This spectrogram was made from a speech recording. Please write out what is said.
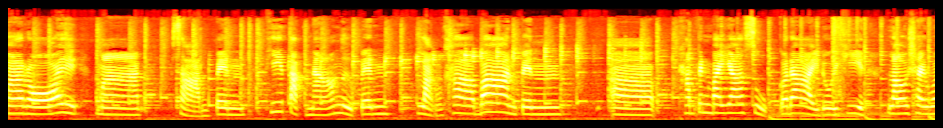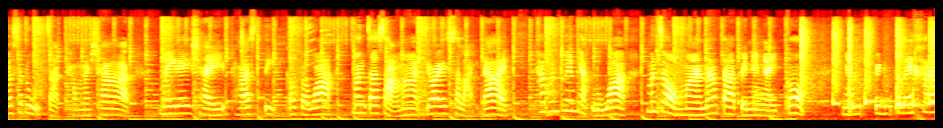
มาร้อยมาสารเป็นที่ตักน้ำหรือเป็นหลังคาบ้านเป็นอ่าทำเป็นใบยาสูบก็ได้ โดยที่เราใช้วัสดุจากธรรมชาติ ไม่ได้ใช้พลาสติก ก็แปลว่า มันจะสามารถย่อยสลายได้ ถ้าเพื่อนๆอยากรู้ว่า มันจะออกมาหน้าตาเป็นยังไงก็งั้นไปดูกันเลยค่ะ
